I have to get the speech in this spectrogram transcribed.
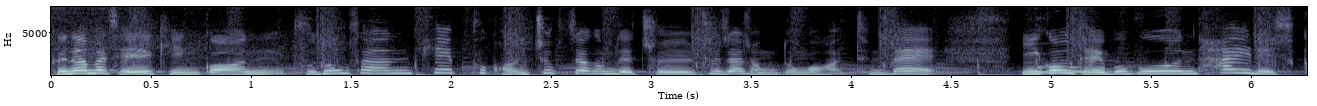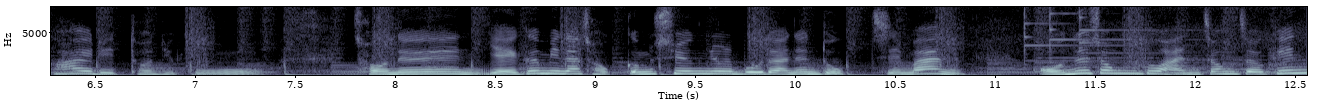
그나마 제일 긴 건 부동산 PF 건축자금 대출 투자 정도인 것 같은데 이건 대부분 하이 리스크 하이 리턴이고 저는 예금이나 적금 수익률보다는 높지만 어느 정도 안정적인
